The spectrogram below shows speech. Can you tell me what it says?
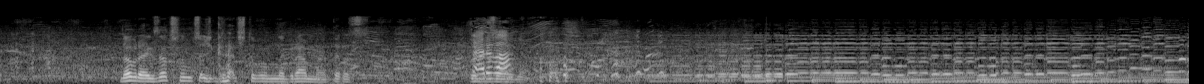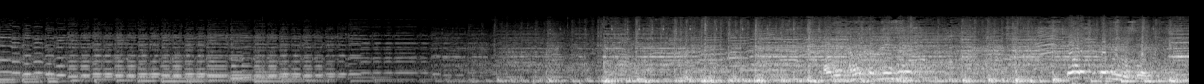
Dobra, jak zaczną coś grać, to wam nagramy, a teraz... Przerwa. Have we cut the music? Cut the music.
